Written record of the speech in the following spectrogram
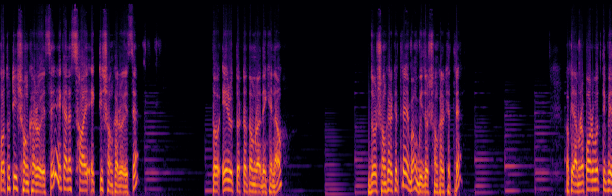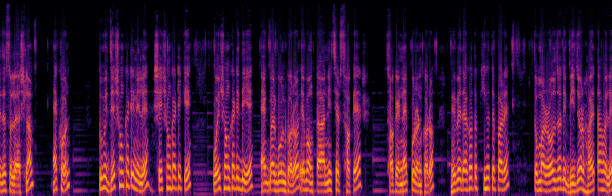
কতটি সংখ্যা রয়েছে? এখানে ছয় একটি সংখ্যা রয়েছে। তো এর উত্তরটা তোমরা দেখে নাও। জোর সংখ্যার ক্ষেত্রে এবং বিজোড় সংখ্যার ক্ষেত্রে। ওকে আমরা পরবর্তী পেজে চলে আসলাম। এখন তুমি যে সংখ্যাটি নিলে, সেই সংখ্যাটিকে ওই সংখ্যাটি দিয়ে একবার গুণ করো এবং তা নিচের ছকের ছকের ন্যায় পূরণ করো। ভেবে দেখো তো কি হতে পারে। তোমার রোল যদি বিজোড় হয়, তাহলে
